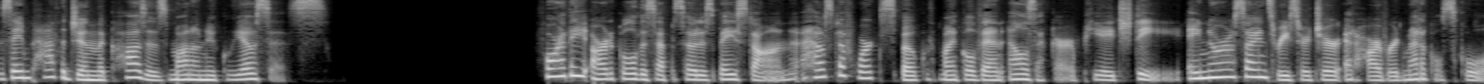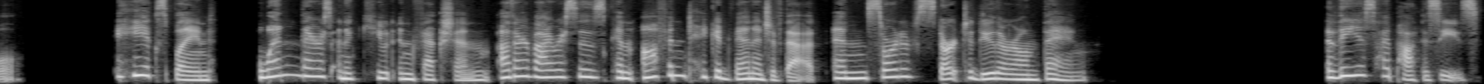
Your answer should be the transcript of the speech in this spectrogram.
the same pathogen that causes mononucleosis. For the article this episode is based on, How Stuff Works spoke with Michael VanElzakker, PhD, a neuroscience researcher at Harvard Medical School. He explained when there's an acute infection, other viruses can often take advantage of that and sort of start to do their own thing. These hypotheses,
